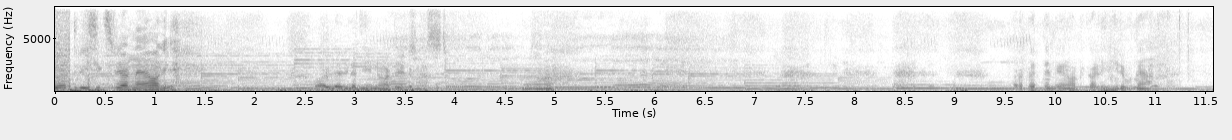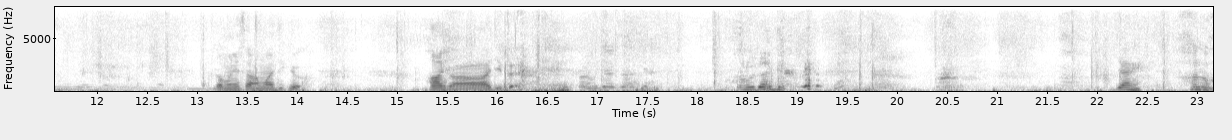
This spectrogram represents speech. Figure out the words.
කිය ත්‍රීසික්ෂ නෑ වගේ. බල්ල විල තින්න වටේට අර පැත්තෙන් පේන අපි කලින් හිටපු තැන. ගමනේ සාමාජිකයෝ. හායි රාජිත. ජනි හලෝ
